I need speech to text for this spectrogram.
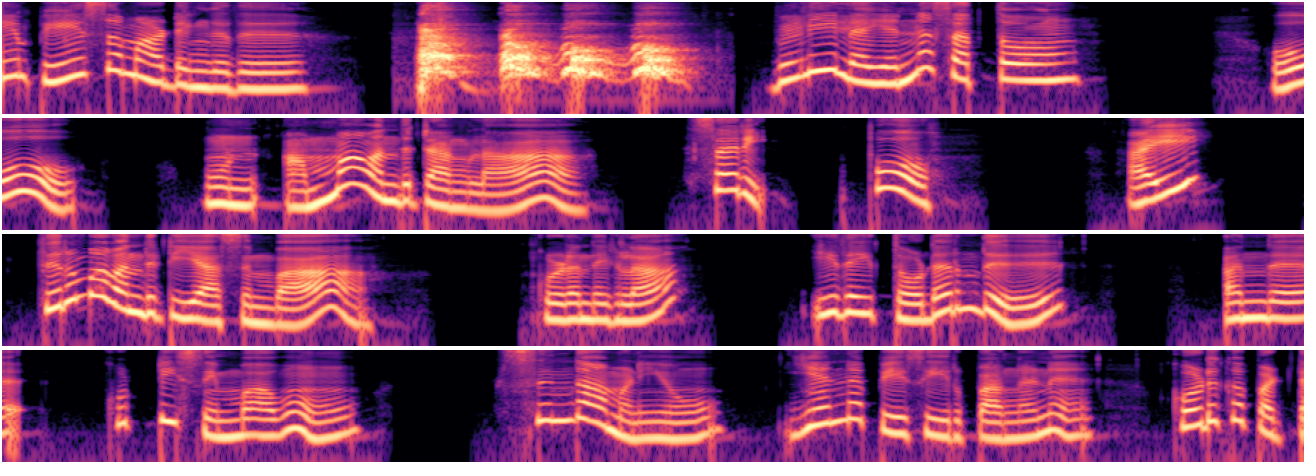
ஏன் பேச மாட்டேங்குது? வெளியில என்ன சத்தம்? ஓ உன் அம்மா வந்துட்டாங்களா? சரி போ. ஐ திரும்ப வந்துட்டியா சிம்பா? குழந்தைகளா இதைத் தொடர்ந்து அந்த குட்டி சிம்பாவும் சிந்தாமணியும் என்ன பேசியிருப்பாங்கன்னு கொடுக்கப்பட்ட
